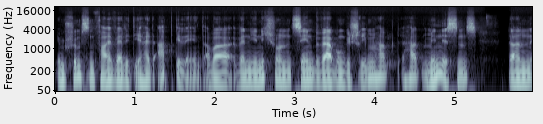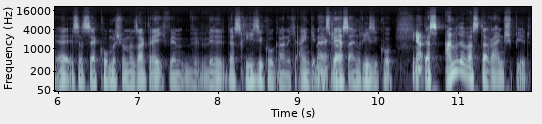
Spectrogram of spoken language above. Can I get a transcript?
Im schlimmsten Fall werdet ihr halt abgelehnt. Aber wenn ihr nicht schon zehn Bewerbungen geschrieben habt, habt mindestens, dann äh, ist das sehr komisch, wenn man sagt, ey, ich will, will das Risiko gar nicht eingehen, ja, als wäre es ein Risiko. Ja. Das andere, was da reinspielt,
